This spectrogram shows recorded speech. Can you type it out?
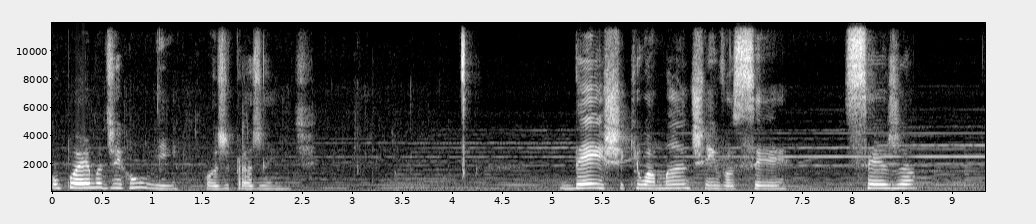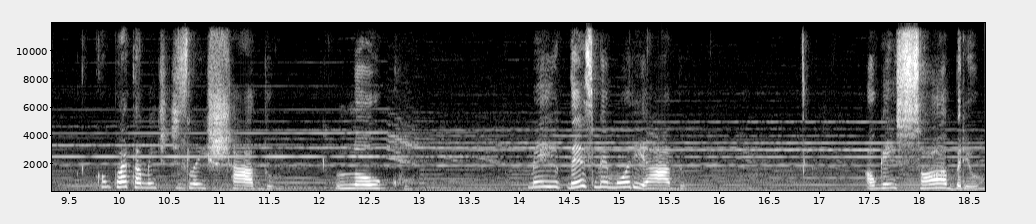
Um poema de Rumi hoje para gente. Deixe que o amante em você seja completamente desleixado, louco, meio desmemoriado. Alguém sóbrio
